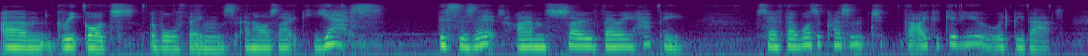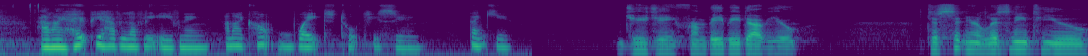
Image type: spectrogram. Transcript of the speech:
um, Greek gods of all things, and I was like, yes, this is it. I am so very happy. So if there was a present that I could give you, it would be that. And I hope you have a lovely evening, and I can't wait to talk to you soon. Thank you. Gigi from BBW. Just sitting here listening to you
